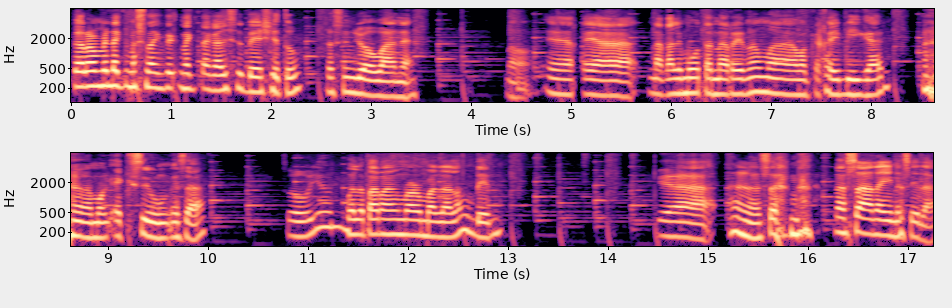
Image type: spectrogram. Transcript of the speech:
Pero may nag, mas nag, nagtagal si Beshi 2 kasi yung jowa niya. No, eh, kaya nakalimutan na rin ng mga magkakaibigan. Mag-ex yung isa. So, yun. Wala parang normal na lang din. Kaya, ano, sa, nasanay na sila.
